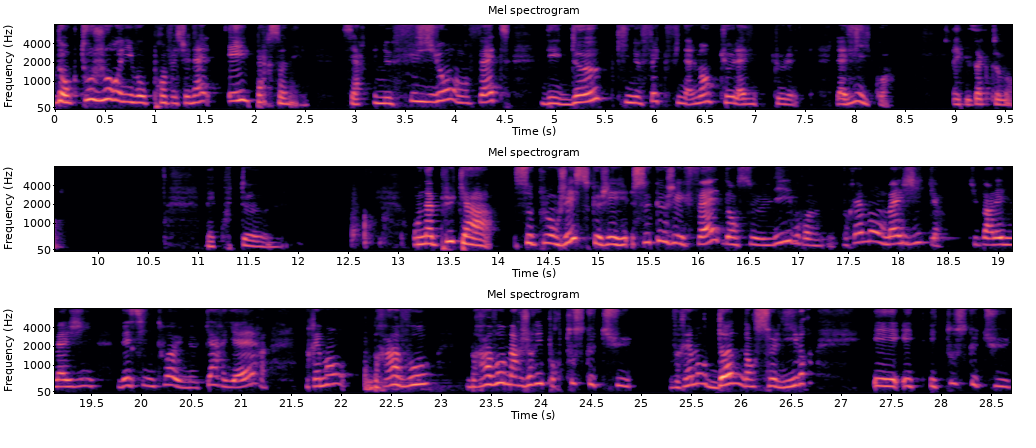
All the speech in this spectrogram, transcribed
Donc toujours au niveau professionnel et personnel. C'est une fusion en fait des deux qui ne fait que finalement que la, que la vie, quoi. Exactement. Ben, écoute, euh, on n'a plus qu'à se plonger. Ce que j'ai, fait dans ce livre vraiment magique. Tu parlais de magie. Dessine-toi une carrière. Vraiment, bravo, bravo Marjorie pour tout ce que tu vraiment donnes dans ce livre. Et, tout ce que tu,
